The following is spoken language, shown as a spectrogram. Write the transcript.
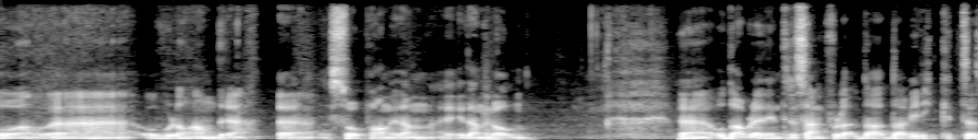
og, og, hvordan andre så på han i den, i den rollen. Eh, og Da ble det interessant, for da, da virket det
